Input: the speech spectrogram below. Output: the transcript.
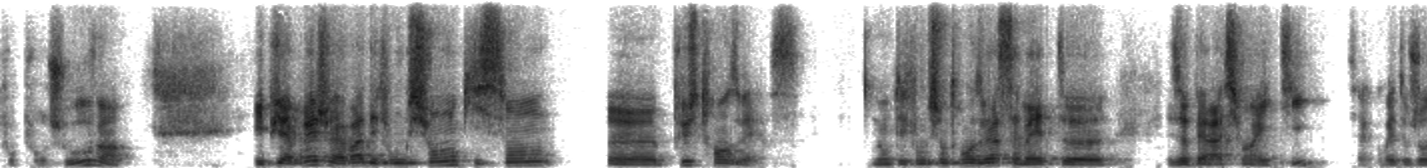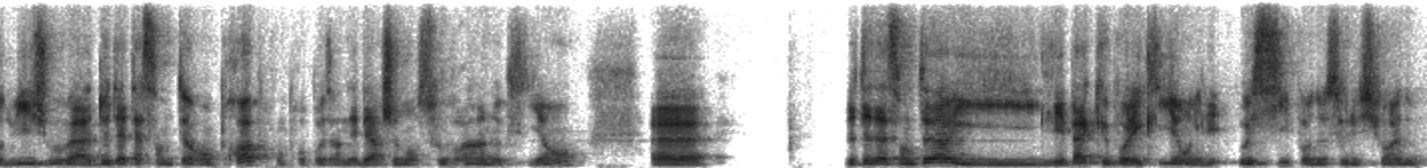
pour, pour Jouve. Et puis après, je vais avoir des fonctions qui sont plus transverses. Donc les fonctions transverses, ça va être les opérations IT. C'est-à-dire qu'en fait, aujourd'hui, Jouve a deux data centers en propre. On propose un hébergement souverain à nos clients le data center, il n'est pas que pour les clients, il est aussi pour nos solutions à nous.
